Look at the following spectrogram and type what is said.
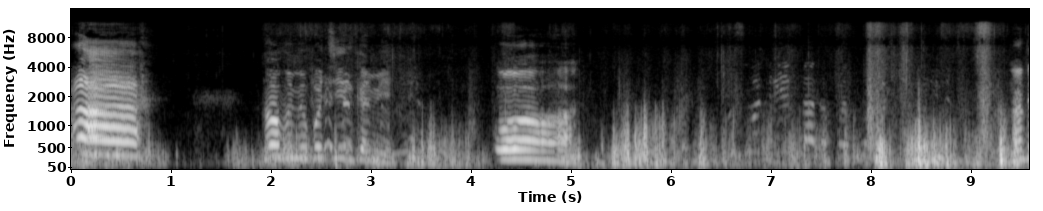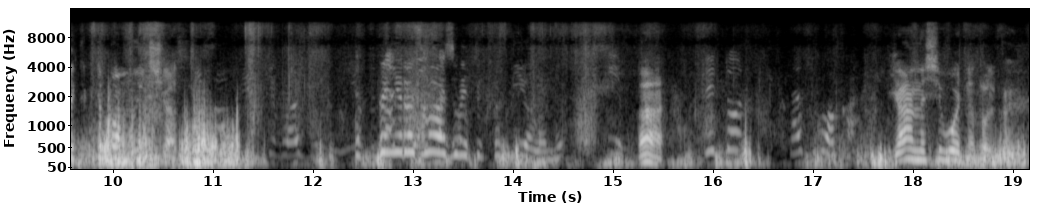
А! Новыми ботинками. О! Смотреть надо под Надо как-то помыть сейчас. Да не размазывай ты по белому. А, Ты тут насколько? я на сегодня только.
